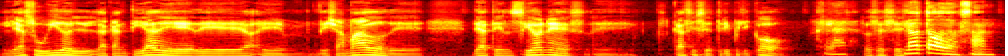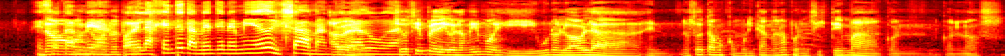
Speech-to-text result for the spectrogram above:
Le ha subido el- la cantidad de, de, eh, de llamados, de, de atenciones, eh, casi se triplicó. Claro. Entonces es, No todos son. Eso No, también. no, no porque te- la gente también tiene miedo y llama ante la duda. yo siempre digo lo mismo y uno lo habla, en, nosotros estamos comunicándonos por un sistema con, con los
